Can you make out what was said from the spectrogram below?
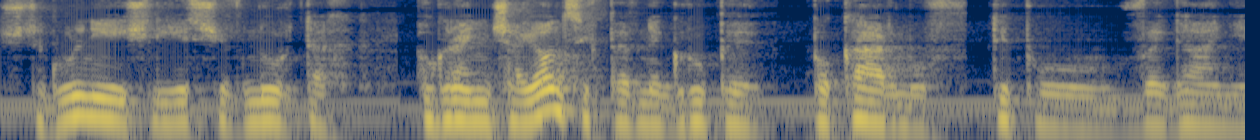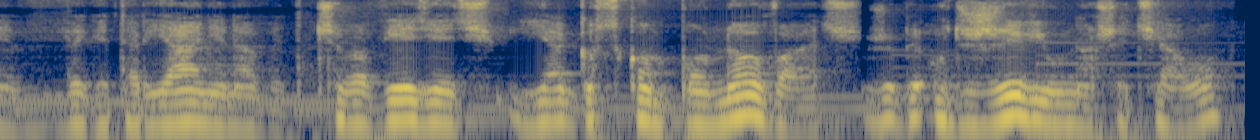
szczególnie jeśli jest się w nurtach ograniczających pewne grupy pokarmów typu weganie, wegetarianie nawet. Trzeba wiedzieć, jak go skomponować, żeby odżywił nasze ciało,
